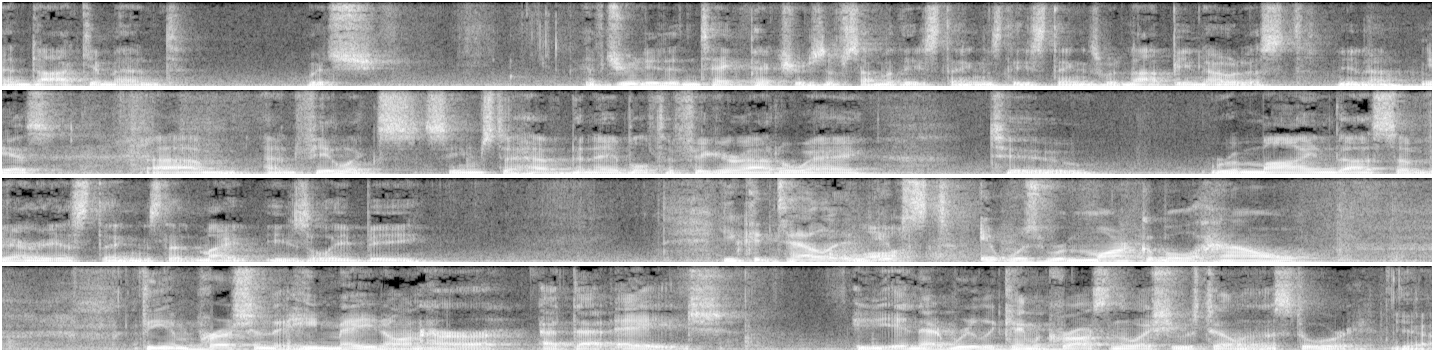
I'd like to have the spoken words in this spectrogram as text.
and document, which if Judy didn't take pictures of some of these things, these things would not be noticed, you know. Yes. Um, and Felix seems to have been able to figure out a way to remind us of various things that might easily be You could tell it, Lost. it. It was remarkable how the impression that he made on her at that age, and that really came across in the way she was telling the story. Yeah.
